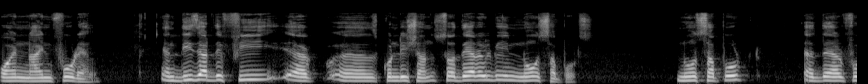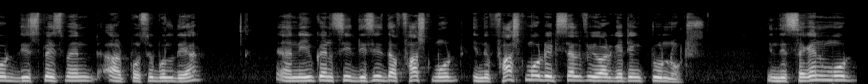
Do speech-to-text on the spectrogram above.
0.94L and these are the free uh, uh, conditions. So, there will be no supports, no support uh, therefore displacement are possible there and you can see this is the first mode. In the first mode itself you are getting 2 nodes. In the second mode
